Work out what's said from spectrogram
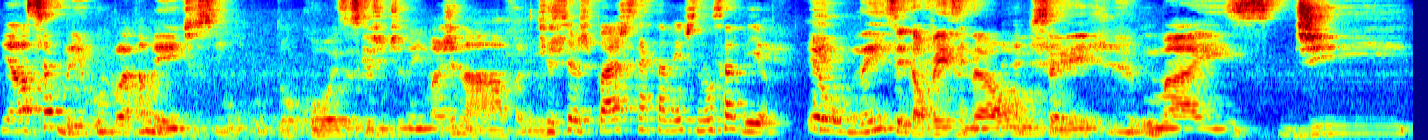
E ela se abriu completamente, assim, contou coisas que a gente nem imaginava. Que os seus pais certamente não sabiam. Eu nem sei, talvez não, não sei, mas de.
